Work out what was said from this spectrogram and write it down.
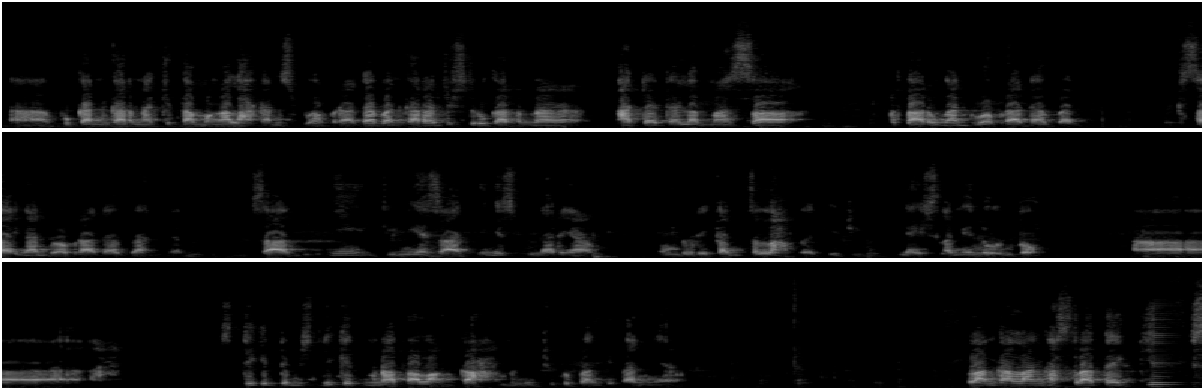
Uh, bukan karena kita mengalahkan sebuah peradaban, karena justru karena ada dalam masa pertarungan dua peradaban, persaingan dua peradaban. Dan saat ini, dunia saat ini sebenarnya memberikan celah bagi dunia Islam ini untuk uh, sedikit demi sedikit menata langkah menuju kebangkitannya. Langkah-langkah strategis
